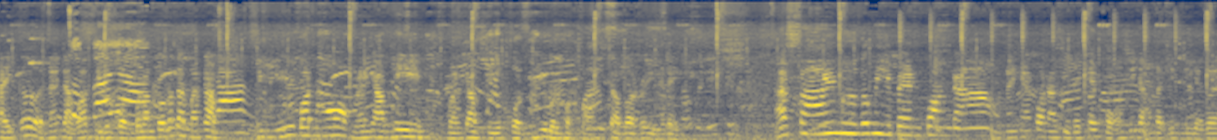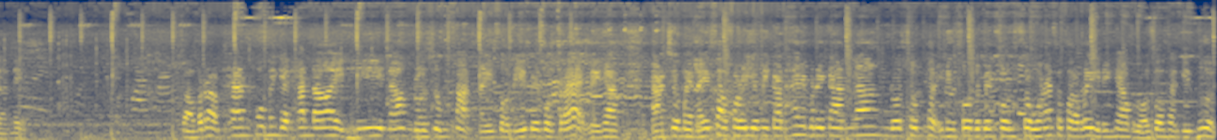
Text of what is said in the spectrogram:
Tiger เนื่องจากว่าสีขนบนลำตัวก็จะเหมือนกับสีบนห้องนะครับที่เหมือนกับสีขนที่อยู่บนขนของ Strawberry นั่นเองอะซ้ายมือก็มีเป็นกวางดาวนะครับกวางดาวสีแดงเข้มของชื่อดังในอินเดียด้วยนั่นเองสำหรับท่านผู้มีเกียรติท่านใดที่นั่งรถชมสัตว์ในโซนนี้เป็นโซนแรกนะครับทางเชียงใหม่ในซาฟารียังมีการให้บริการนั่งรถชมสัตว์อีกหนึ่งโซนจะเป็นโซนโซนซาฟารีนะครับหรือโซนสัตว์กินพืช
